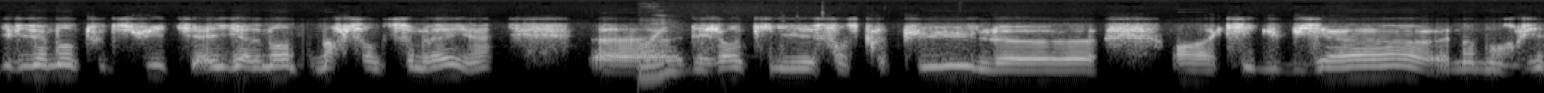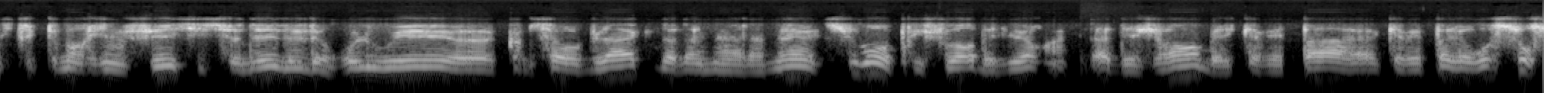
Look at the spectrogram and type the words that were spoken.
évidemment tout de suite, il y a également des marchands de sommeil, hein. euh, des gens qui, sans scrupules, euh, ont acquis du bien, euh, n'en ont rien, strictement rien fait, si ce n'est de les relouer comme ça au black, de la main à la main, souvent au prix fort d'ailleurs, hein, à des gens ben, qui n'avaient pas, qui pas les ressources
